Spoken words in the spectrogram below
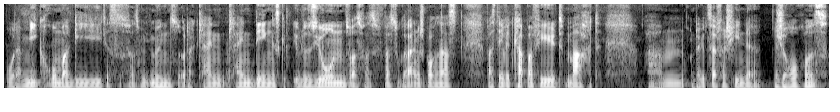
oder Mikromagie, das ist was mit Münzen oder kleinen, kleinen Dingen. Es gibt Illusionen, sowas, was, was du gerade angesprochen hast, was David Copperfield macht. Ähm, und da gibt es halt verschiedene Genres.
